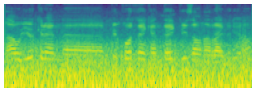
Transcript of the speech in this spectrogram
now Ukraine uh, people they can take visa on arrival, you know.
